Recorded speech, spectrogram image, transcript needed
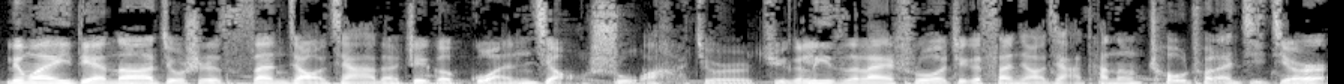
另外一点呢，就是三脚架的这个管角数啊，就是举个例子来说，这个三脚架它能抽出来几节儿，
